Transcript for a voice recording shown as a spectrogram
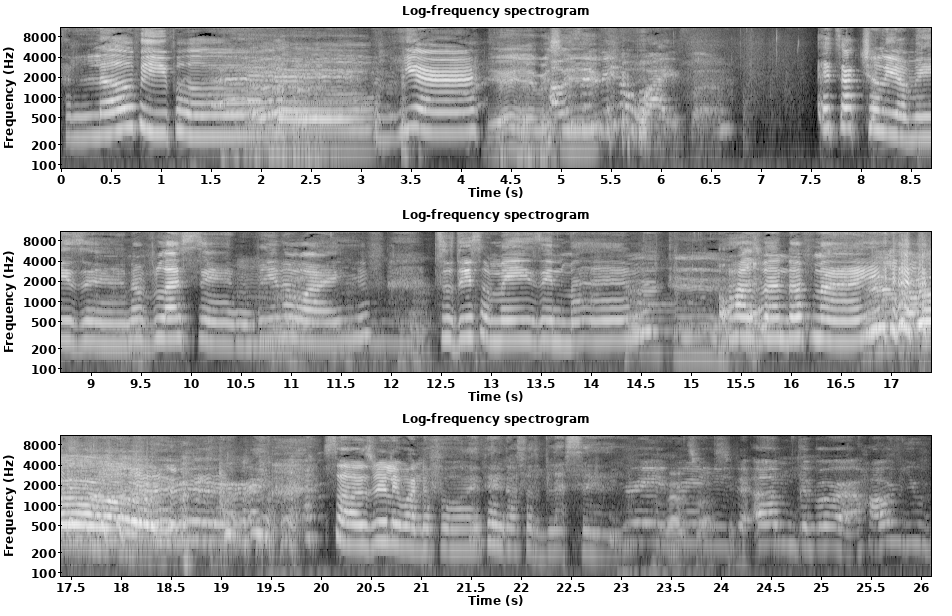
Hello, people. Hello. I'm here. Yeah, yeah, we How is see you. being a wife? Uh, It's actually amazing, a blessing being a wife to this amazing man, Okay. husband of mine. Praise the Lord. So it's really wonderful. I thank God for the blessing. great, That's great. Um, Deborah, how have you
